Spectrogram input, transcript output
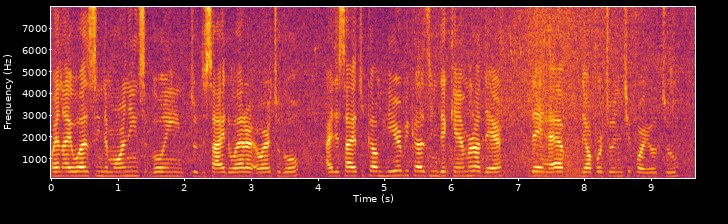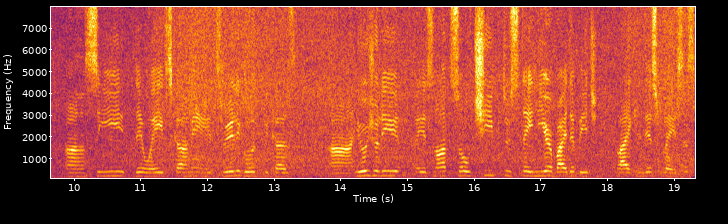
When I was in the mornings going to decide where, where to go, I decided to come here because in the camera there they have the opportunity for you to uh, see the waves coming. It's really good because uh, usually it's not so cheap to stay nearby the beach like in these places.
